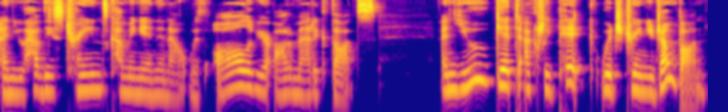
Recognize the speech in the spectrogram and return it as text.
and you have these trains coming in and out with all of your automatic thoughts. And you get to actually pick which train you jump on.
